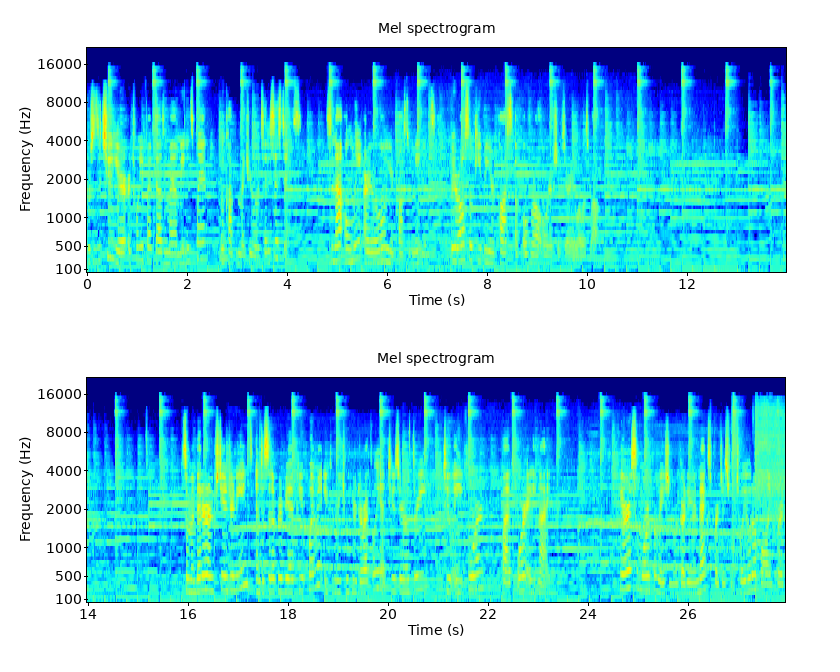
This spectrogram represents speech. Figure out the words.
which is a two year or 25,000 mile maintenance plan with complimentary roadside assistance. So not only are you lowering your cost of maintenance, but you're also keeping your costs of overall ownership very low as well. So to better understand your needs and to set up your VIP appointment, you can reach me here directly at 203-284-5489. Here is some more information regarding your next purchase from Toyota Wallingford,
